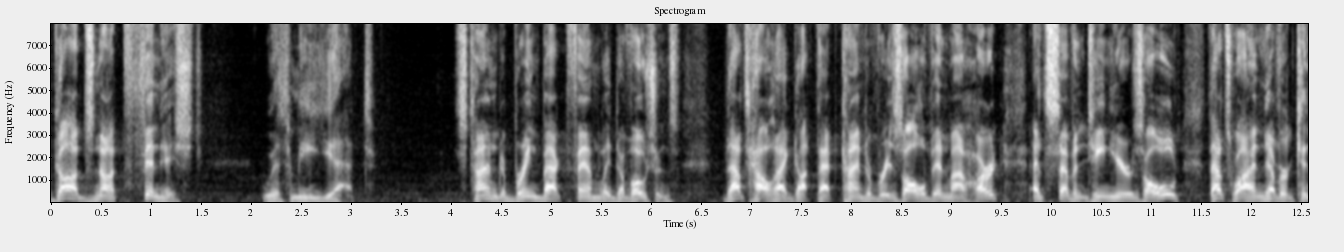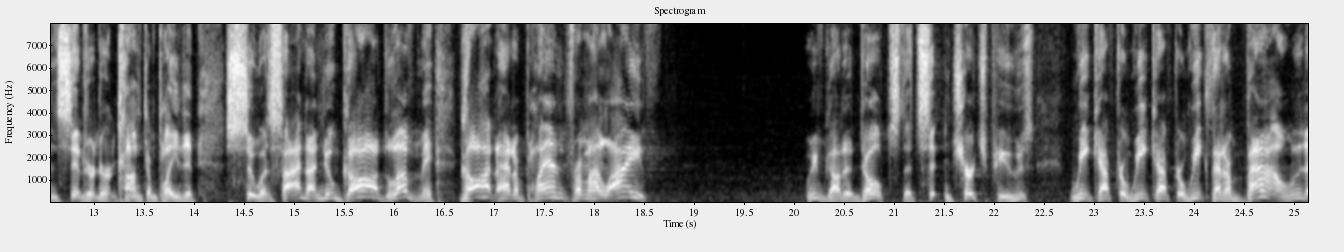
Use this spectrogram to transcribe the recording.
God's not finished with me yet. It's time to bring back family devotions. That's how I got that kind of resolve in my heart at 17 years old. That's why I never considered or contemplated suicide. I knew God loved me, God had a plan for my life. We've got adults that sit in church pews week after week after week that are bound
